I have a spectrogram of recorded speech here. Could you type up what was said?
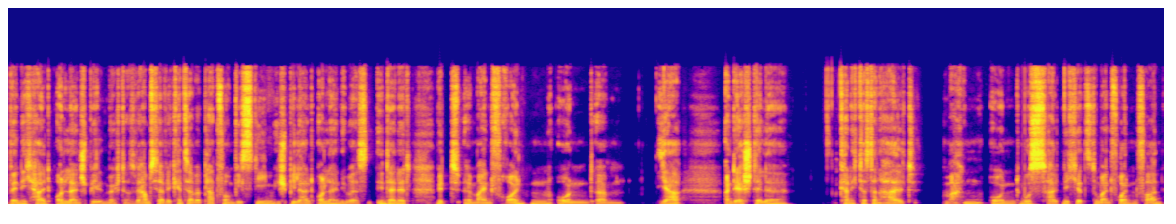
wenn ich halt online spielen möchte. Also wir haben es ja, wir kennen es ja bei Plattformen wie Steam. Ich spiele halt online über das Internet mit äh, meinen Freunden und ähm, ja, an der Stelle kann ich das dann halt machen und muss halt nicht jetzt zu meinen Freunden fahren,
